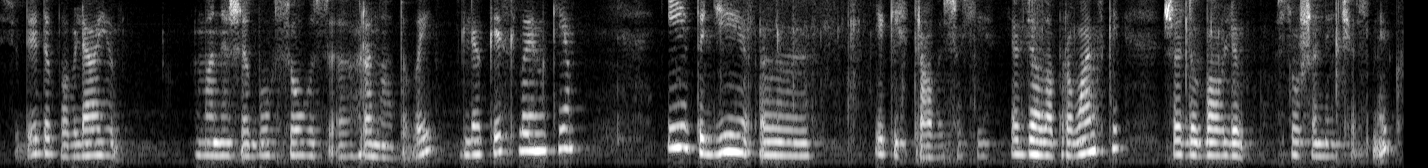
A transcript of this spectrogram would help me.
Сюди додаю, у мене ще був соус гранатовий для кислинки. І тоді е, якісь трави сухі. Я взяла прованський, ще додавлю сушений чесник.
